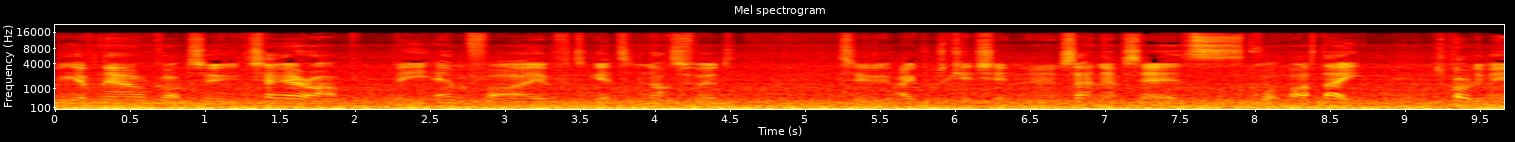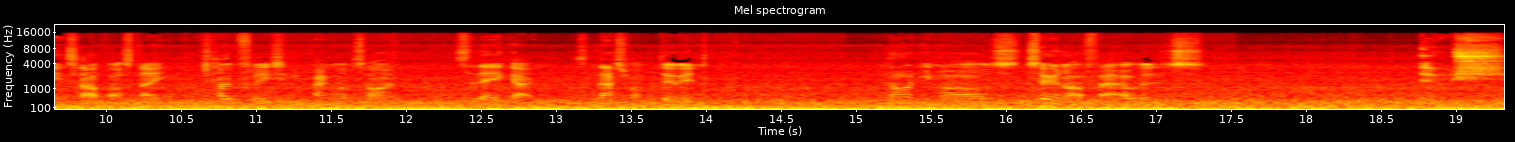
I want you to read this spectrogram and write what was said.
we have now got to tear up the M5 to get to Knutsford to April's Kitchen, and Satnav says quarter past eight, which probably means half past eight. Which hopefully she can bang on time. So there you go. So that's what I'm doing. 90 miles, two and a half hours. Oosh.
